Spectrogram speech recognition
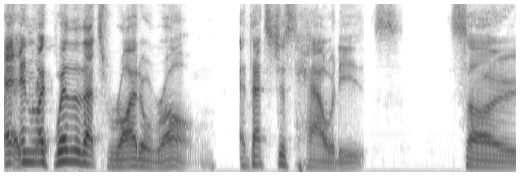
And, and like whether that's right or wrong that's just how it is so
